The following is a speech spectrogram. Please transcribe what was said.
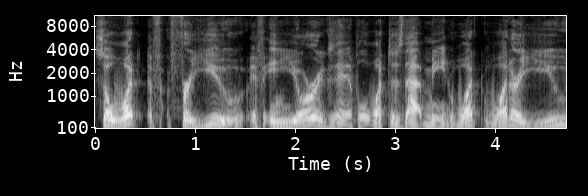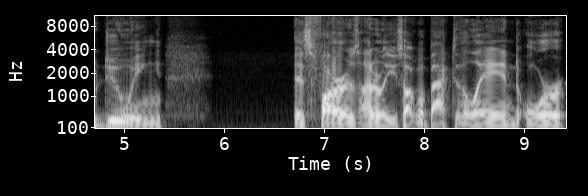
So what for you, if in your example, what does that mean? What what are you doing as far as I don't know, you talk about back to the land or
